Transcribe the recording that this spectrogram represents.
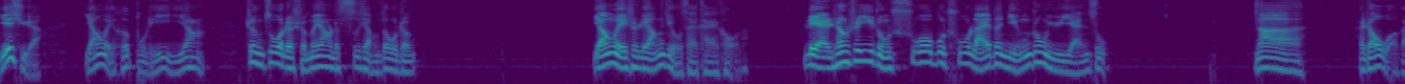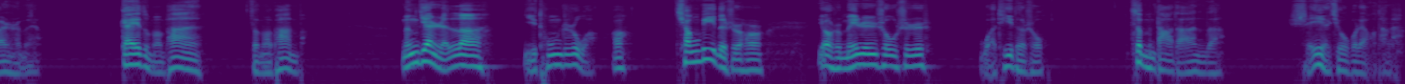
也许啊，杨伟和卜离一样，正做着什么样的思想斗争。杨伟是良久才开口了。脸上是一种说不出来的凝重与严肃。那还找我干什么呀？该怎么判，怎么判吧。能见人了，你通知我啊。枪毙的时候，要是没人收尸，我替他收。这么大的案子，谁也救不了他了。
